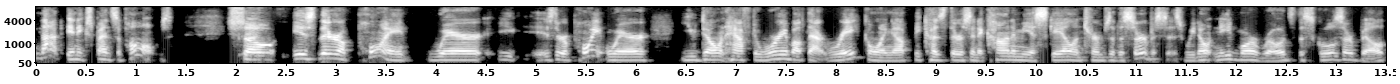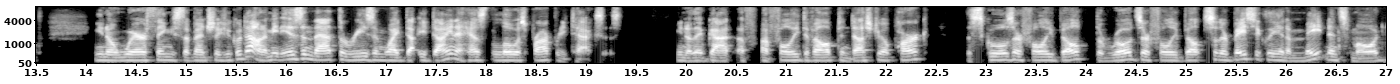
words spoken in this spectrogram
not inexpensive homes so is there a point where is there a point where you don't have to worry about that rate going up because there's an economy of scale in terms of the services. We don't need more roads. The schools are built, you know, where things eventually should go down. I mean, isn't that the reason why Edina has the lowest property taxes? You know, they've got a, a fully developed industrial park. The schools are fully built. The roads are fully built. So they're basically in a maintenance mode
